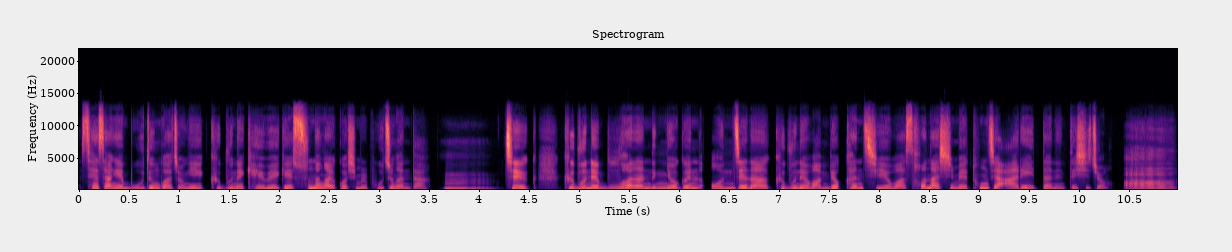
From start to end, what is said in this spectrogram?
세상의 모든 과정이 그분의 계획에 순응할 것임을 보증한다. 음, 즉, 그분의 무한한 능력은 언제나 그분의 완벽한 지혜와 선하심의 통제 아래 있다는 뜻이죠. 아,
